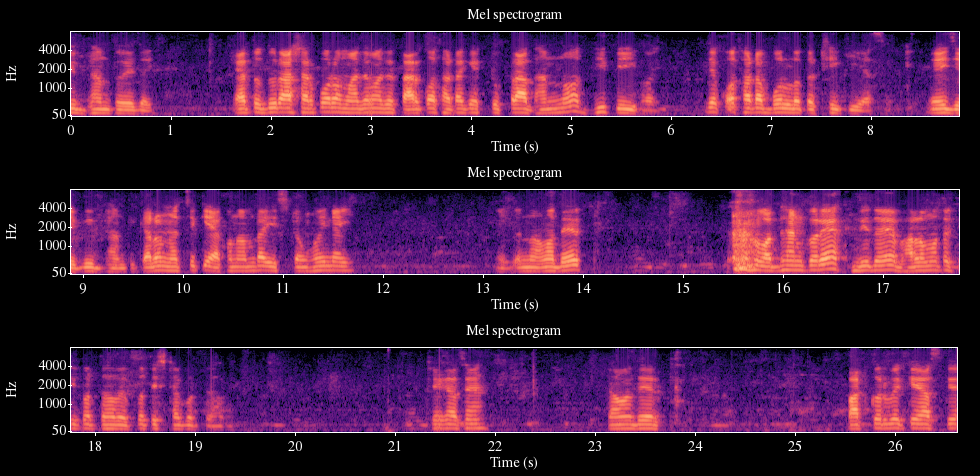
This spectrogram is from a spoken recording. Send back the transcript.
বিভ্রান্ত হয়ে যাই। এত দূর আসার পরও মাঝে মাঝে তার কথাটাকে একটু প্রাধান্য দিতেই হয়। যে কথাটা বলল তো ঠিকই আছে। এই যে বিভ্রান্তি, কারণ হচ্ছে কি, এখন আমরা স্ট্রং হই নাই। এই জন্য আমাদের অধ্যয়ন করে হৃদয়ে ভালো মতো কি করতে হবে, প্রতিষ্ঠা করতে হবে। ঠিক আছে? আমাদের পাঠ করবে কে আজকে?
